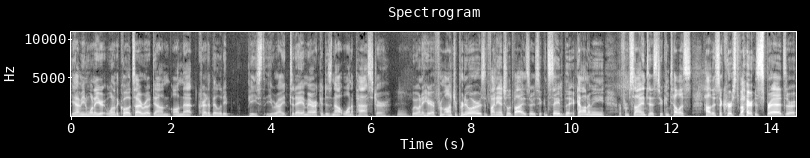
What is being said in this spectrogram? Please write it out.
Yeah, I mean one of your one of the quotes I wrote down on that credibility piece that you write today America does not want a pastor. Mm. We want to hear from entrepreneurs and financial advisors who can save the economy, or from scientists who can tell us how this accursed virus spreads or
